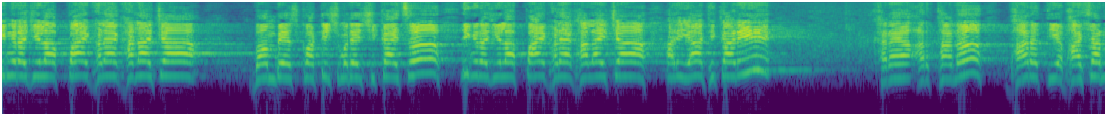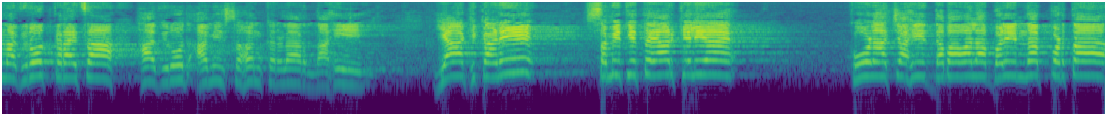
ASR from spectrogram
इंग्रजीला पायघड्या घालायच्या बॉम्बे स्कॉटिशमध्ये शिकायचं इंग्रजीला पायघड्या घालायच्या आणि या ठिकाणी खऱ्या अर्थानं भारतीय भाषांना विरोध करायचा हा विरोध आम्ही सहन करणार नाही. या ठिकाणी समिती तयार केली आहे. कोणाच्याही दबावाला बळी न पडता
